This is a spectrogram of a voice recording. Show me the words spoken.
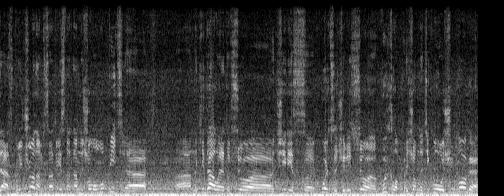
Да, с включенным, соответственно, там начало лупить, э, э, накидало это все через э, кольца, через все выхлоп, причем натекло очень много.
